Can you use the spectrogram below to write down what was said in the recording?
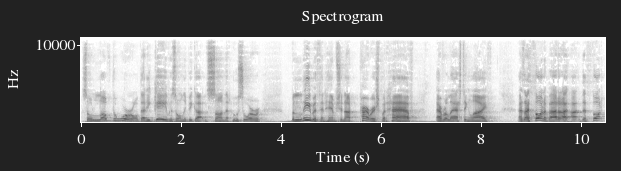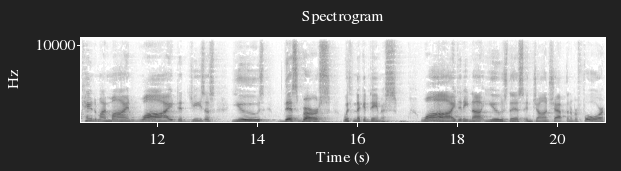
so loved the world that he gave his only begotten son that whosoever believeth in him should not perish but have everlasting life." as I thought about it, I, I, the thought came to my mind why did Jesus use this verse with Nicodemus? Why did he not use this in John chapter number 4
